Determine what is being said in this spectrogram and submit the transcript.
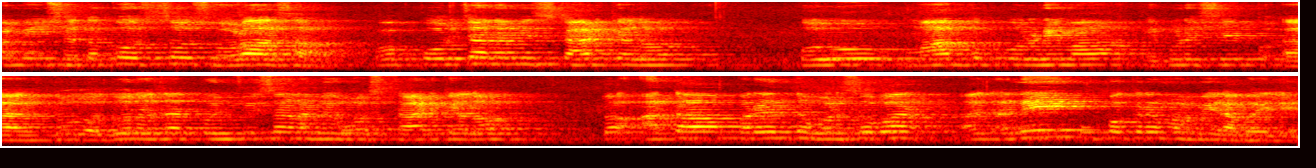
आमी शतकोत्सव सोहळो आसा हो पोरच्यान आमी स्टार्ट केलो. पोरू माघ पौर्णिमा एकोणीसशे दोन हजार पंचवीसान आमी हो स्टार्ट केलो. तो आतां पर्यंत वर्सभर अनेक उपक्रम आमी राबयले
